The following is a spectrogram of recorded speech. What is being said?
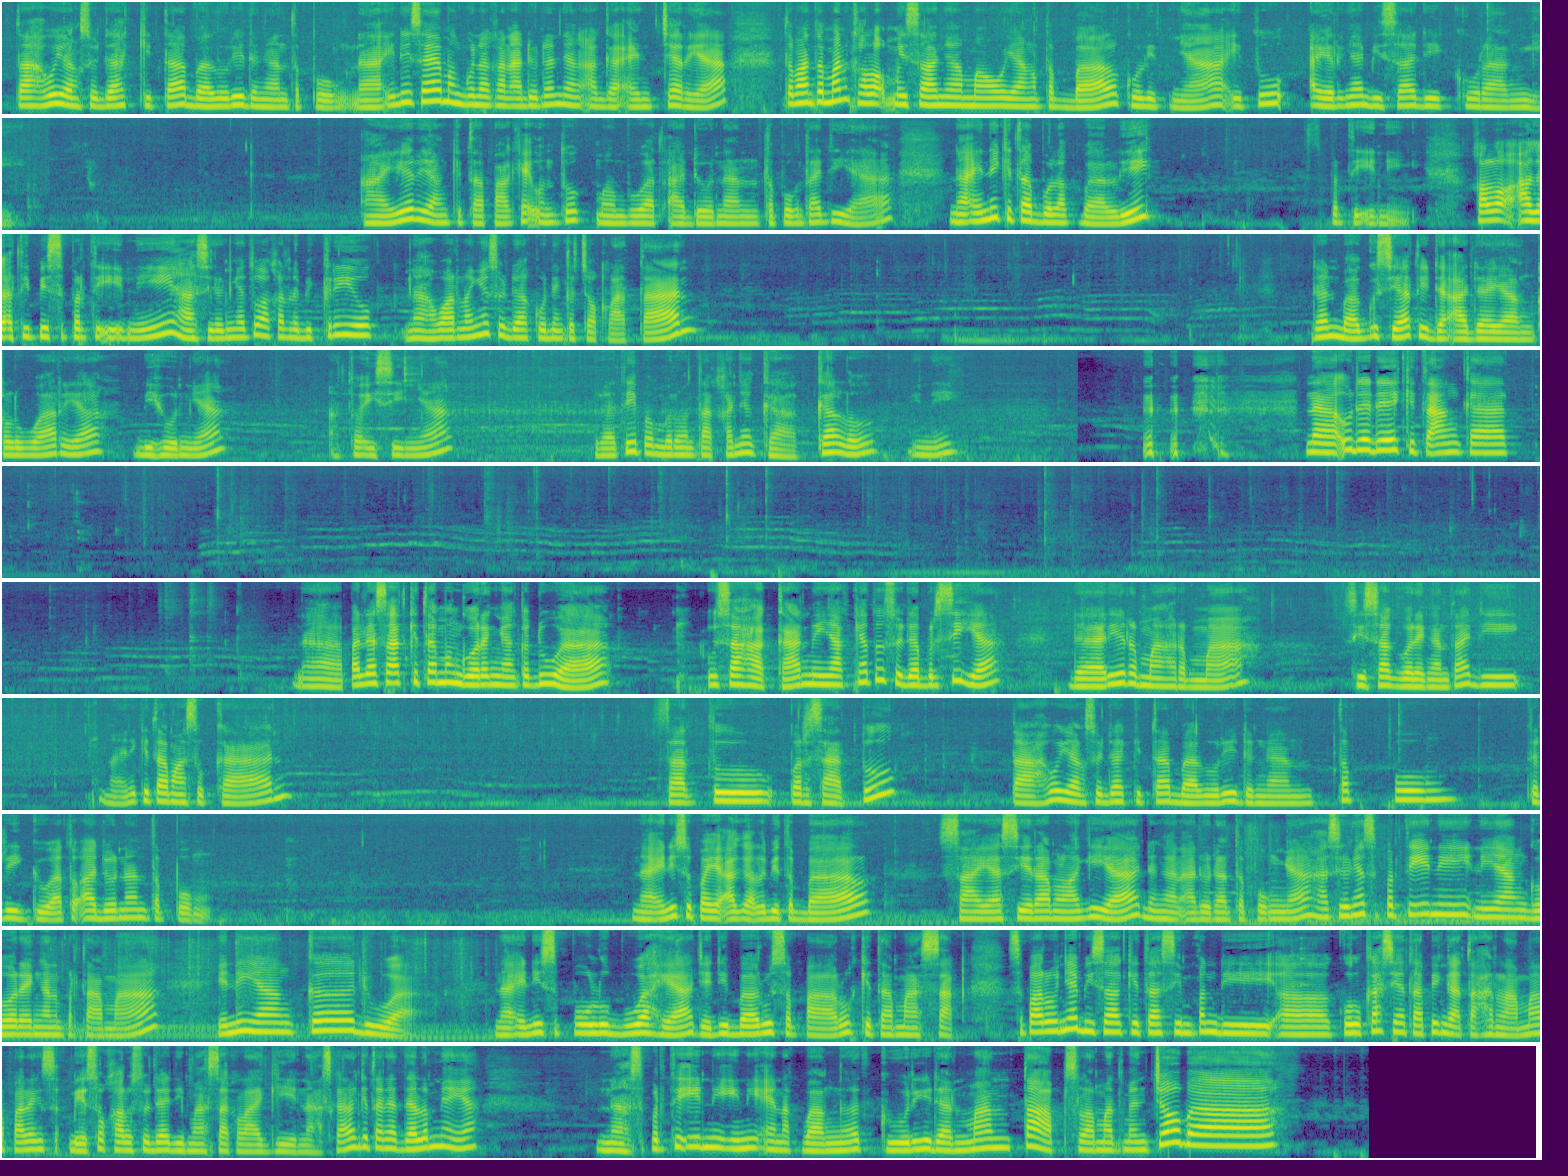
tahu yang sudah kita baluri dengan tepung. Nah, ini saya menggunakan adonan yang agak encer ya. Teman-teman kalau misalnya mau yang tebal kulitnya itu airnya bisa dikurangi. Air yang kita pakai untuk membuat adonan tepung tadi ya. Nah, ini kita bolak-balik seperti ini. Kalau agak tipis seperti ini, hasilnya tuh akan lebih kriuk. Nah, warnanya sudah kuning kecoklatan. dan bagus ya tidak ada yang keluar ya bihunnya atau isinya berarti pemberontakannya gagal loh ini nah udah deh kita angkat Nah, pada saat kita menggoreng yang kedua, usahakan minyaknya tuh sudah bersih ya dari remah-remah sisa gorengan tadi. Nah, ini kita masukkan satu persatu tahu yang sudah kita baluri dengan tepung terigu atau adonan tepung. Nah, ini supaya agak lebih tebal, saya siram lagi ya dengan adonan tepungnya. Hasilnya seperti ini. Ini yang gorengan pertama, ini yang kedua. Nah, ini 10 buah ya. Jadi baru separuh kita masak. Separuhnya bisa kita simpan di uh, kulkas ya, tapi nggak tahan lama. Paling besok harus sudah dimasak lagi. Nah, sekarang kita lihat dalamnya ya. Nah, seperti ini. Ini enak banget, gurih dan mantap. Selamat mencoba.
